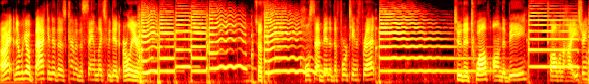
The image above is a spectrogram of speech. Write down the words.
All right, and then we go back into those kind of the same licks we did earlier. So whole step bend at the 14th fret to the 12th on the B, 12 on the high E string.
